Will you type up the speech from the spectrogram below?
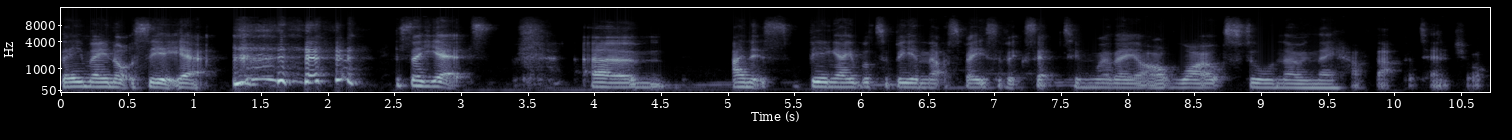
they may not see it yet. So yet. Um and it's being able to be in that space of accepting where they are while still knowing they have that potential.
